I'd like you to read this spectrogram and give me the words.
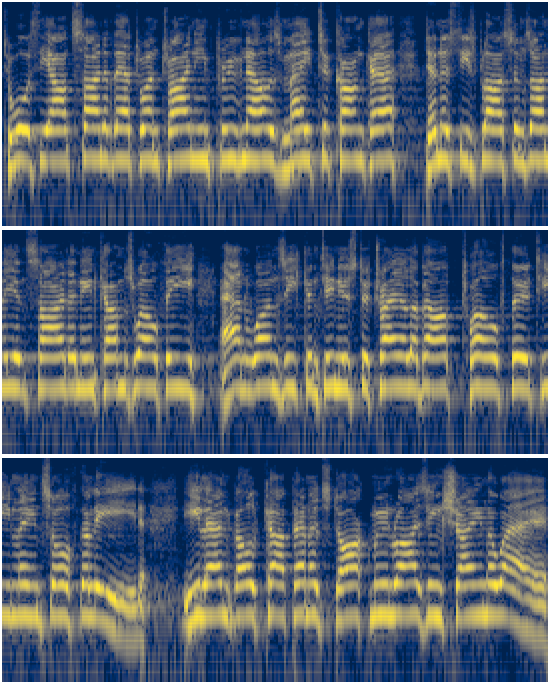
Towards the outside of that one, trying to improve now is Made to Conquer. Dynasty's Blossoms on the inside, and then comes Wealthy. And Onesie continues to trail about 12, 13 lengths off the lead. eLan Gold Cup and its Dark Moon Rising showing the way.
